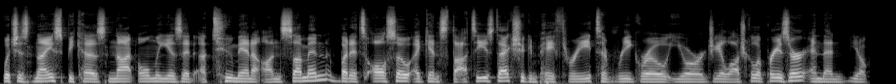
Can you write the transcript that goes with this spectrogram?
which is nice because not only is it a two mana unsummon, but it's also against Thoughtseize decks. You can pay three to regrow your Geological Appraiser and then, you know,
